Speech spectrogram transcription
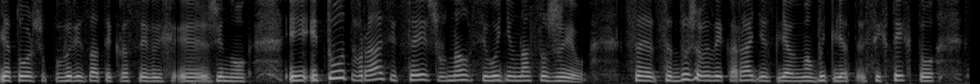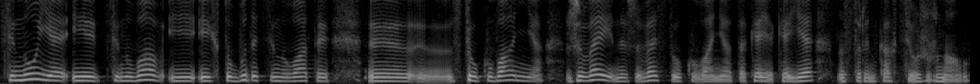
для того, щоб вирізати красивих е, жінок. І, і тут, в разі, цей журнал сьогодні в нас ожив. Це, це дуже велика радість для, мабуть, для всіх тих, хто цінує і цінував, і, і хто буде цінувати е, спілкування, живе і неживе спілкування, таке, яке є на сторінках цього журналу.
